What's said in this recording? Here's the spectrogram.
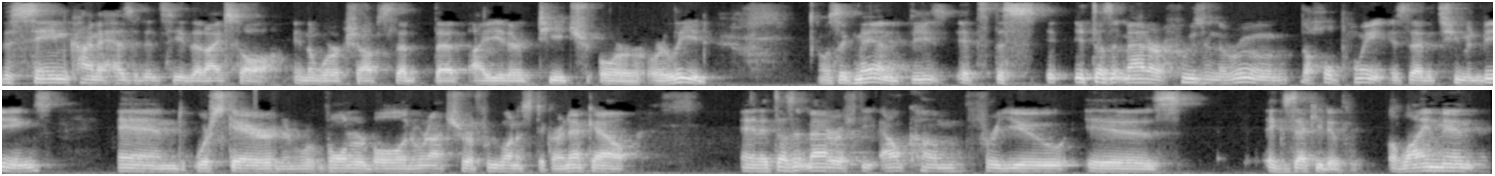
the same kind of hesitancy that I saw in the workshops that, that I either teach or, or lead. I was like, man, these it's this. It, it, doesn't matter who's in the room. The whole point is that it's human beings, and we're scared and we're vulnerable and we're not sure if we want to stick our neck out. And it doesn't matter if the outcome for you is executive alignment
